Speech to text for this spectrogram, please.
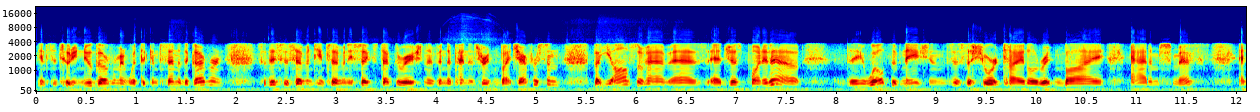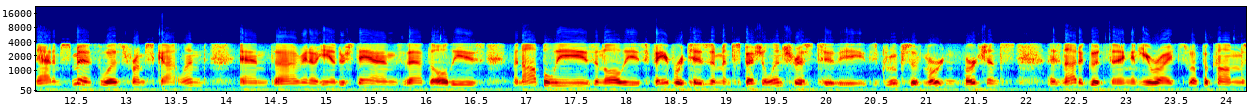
instituting new government with the consent of the governed. So this is 1776, Declaration of Independence, written by Jefferson. But you also have, as Ed just pointed out, the Wealth of Nations is the short title written by Adam Smith, and Adam Smith was from Scotland, and uh, you know he understands that all these monopolies and all these favoritism and special interest to these groups of mer- merchants is not a good thing, and he writes what becomes.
